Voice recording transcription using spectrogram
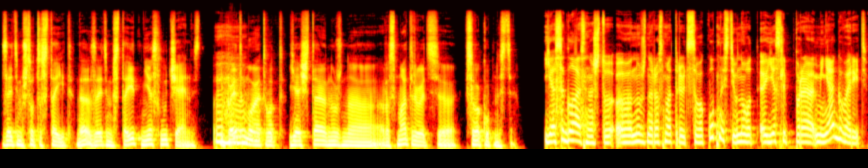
за этим что-то стоит, да, за этим стоит не случайность. Угу. И поэтому это вот, я считаю, нужно рассматривать э, в совокупности. Я согласна, что э, нужно рассматривать в совокупности, но вот э, если про меня говорить,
